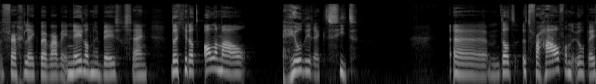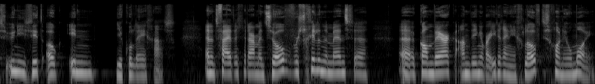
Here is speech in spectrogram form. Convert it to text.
vergeleken bij waar we in Nederland mee bezig zijn. Dat je dat allemaal heel direct ziet. dat het verhaal van de Europese Unie zit ook in je collega's. En het feit dat je daar met zoveel verschillende mensen uh, kan werken aan dingen waar iedereen in gelooft, is gewoon heel mooi.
